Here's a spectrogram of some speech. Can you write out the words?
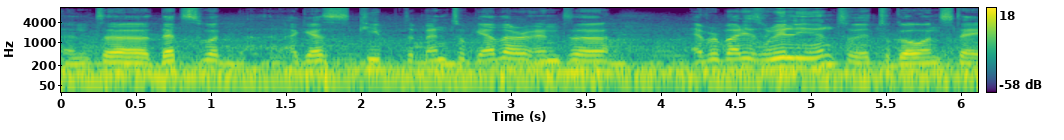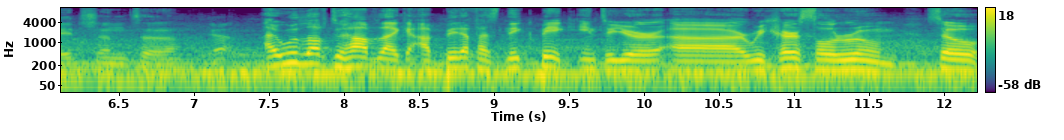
and uh, that's what I guess keep the band together and. Everybody's really into it to go on stage, and uh, yeah. I would love to have like a bit of a sneak peek into your uh, rehearsal room. So,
